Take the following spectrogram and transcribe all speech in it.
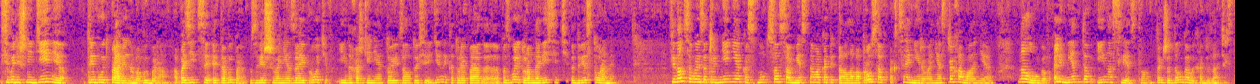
сегодняшний день требует правильного выбора. Оппозиция – это выбор, взвешивание за и против, и нахождение той золотой середины, которая э, позволит уравновесить две стороны. Финансовые затруднения коснутся совместного капитала, вопросов акционирования, страхования, налогов, алиментов и наследства, также долговых обязательств.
